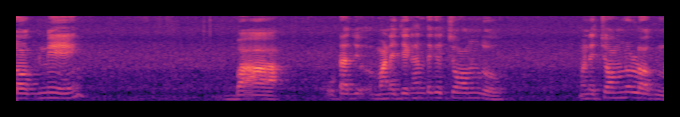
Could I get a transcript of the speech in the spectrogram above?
লগ্নে বা ওটা মানে যেখান থেকে চন্দ্র মানে চন্দ্র লগ্ন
